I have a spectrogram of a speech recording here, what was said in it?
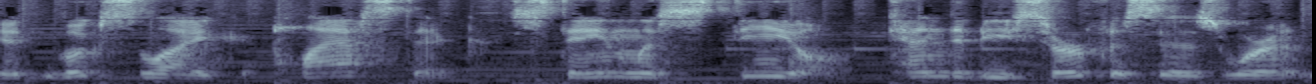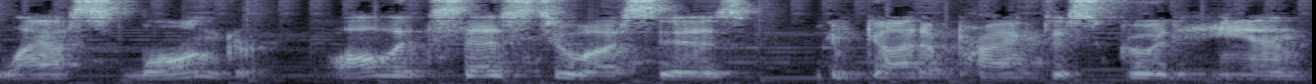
It looks like plastic, stainless steel tend to be surfaces where it lasts longer. All it says to us is you've got to practice good hand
